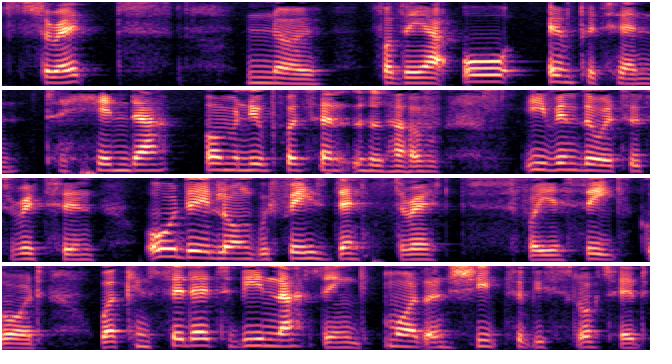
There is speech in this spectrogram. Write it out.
threats? No, for they are all impotent to hinder omnipotent love, even though it is written, All day long we face death threats for your sake, God. We're considered to be nothing more than sheep to be slaughtered.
